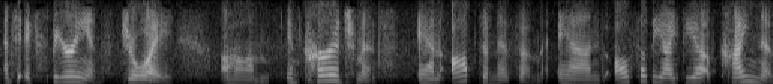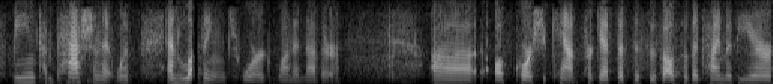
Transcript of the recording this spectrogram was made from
and to experience joy, um, encouragement, and optimism and also the idea of kindness, being compassionate with and loving toward one another. Uh, of course, you can't forget that this is also the time of year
